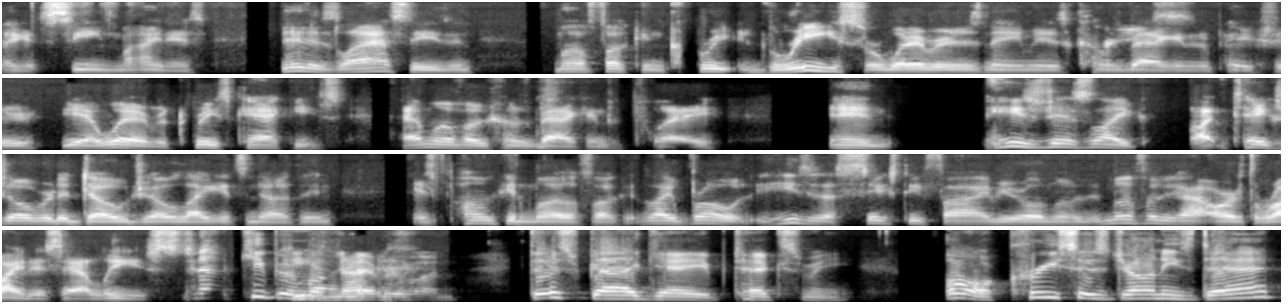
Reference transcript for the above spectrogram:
like a C minus. Then his last season, motherfucking Cre- Grease or whatever his name is comes back into the picture. Yeah, whatever. Crease khakis. That motherfucker comes back into play. And he's just like uh, takes over the dojo like it's nothing. It's punking motherfucker. Like, bro, he's a 65 year old motherfucker. The motherfucker got arthritis at least. Now, keep in He's mind, not- everyone. This guy Gabe texts me. Oh, Kreese is Johnny's dad.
